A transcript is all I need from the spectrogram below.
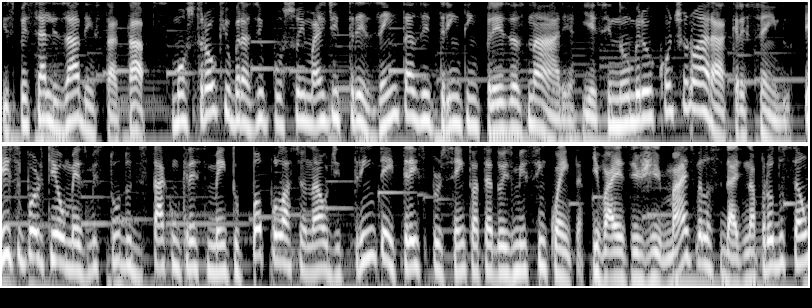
especializada em startups, mostrou que o Brasil possui mais de 330 empresas na área e esse número continuará crescendo. Isso porque o mesmo estudo destaca um crescimento populacional de 33% até 2050, que vai exigir mais velocidade na produção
